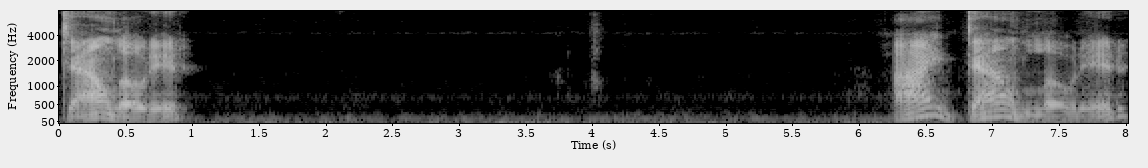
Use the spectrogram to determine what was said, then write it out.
downloaded I downloaded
